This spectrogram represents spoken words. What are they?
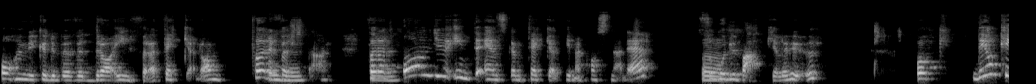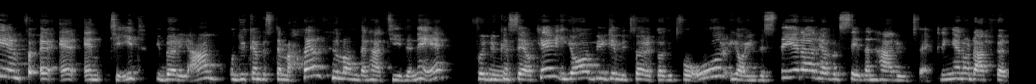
och hur mycket du behöver dra in för att täcka dem. För det mm. första. För mm. att om du inte ens kan täcka dina kostnader så mm. går du back, eller hur? Och det är okej okay en, en, en, tid i början och du kan bestämma själv hur lång den här tiden är. För du kan mm. säga okej, okay, jag bygger mitt företag i två år, jag investerar, jag vill se den här utvecklingen och därför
